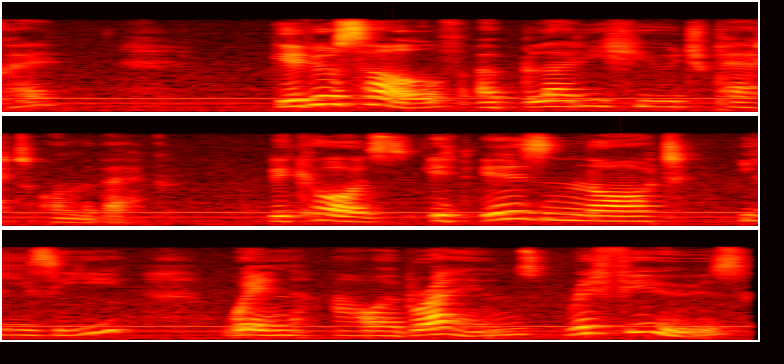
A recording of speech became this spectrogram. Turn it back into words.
okay? Give yourself a bloody huge pat on the back because it is not easy when our brains refuse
